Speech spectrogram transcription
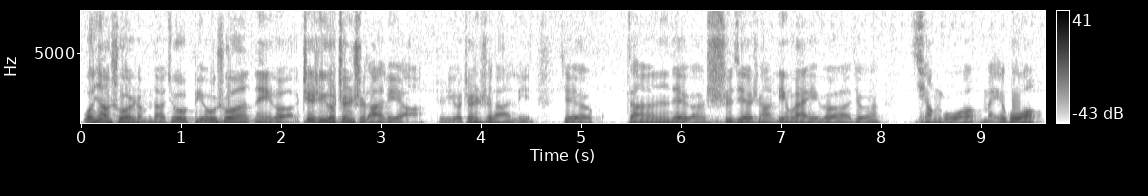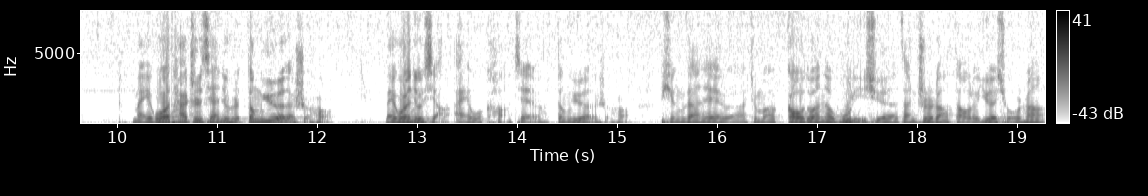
我想说什么呢？就比如说那个，这是一个真实的案例啊，这是一个真实的案例。这个咱这个世界上另外一个就是强国美国，美国它之前就是登月的时候，美国人就想，哎，我靠，这个登月的时候，凭咱这个这么高端的物理学，咱知道到了月球上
